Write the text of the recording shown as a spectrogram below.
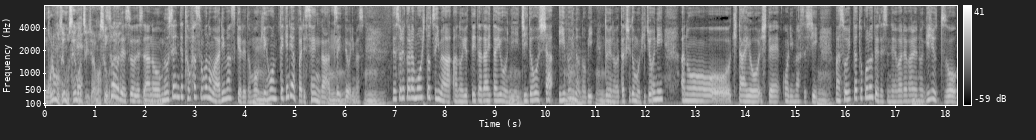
入。これも全部線がついちゃいますよね。そうですそうです。あの、無線で飛ばすものもありますけれども、基本的にやっぱり線がついております、でそれからもう一つ今あの言っていただいたように、自動車 EV の伸びというのは私ども非常にあの期待をしておりますし、まあ、そういったところでですね我々の技術を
